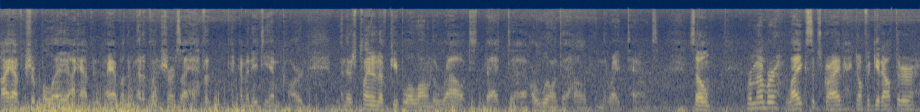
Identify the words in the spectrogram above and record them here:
I have AAA, I have I have other medical insurance, I have, a, I have an ATM card, and there's plenty of people along the route that uh, are willing to help in the right towns. So remember, like, subscribe. Don't forget out there,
